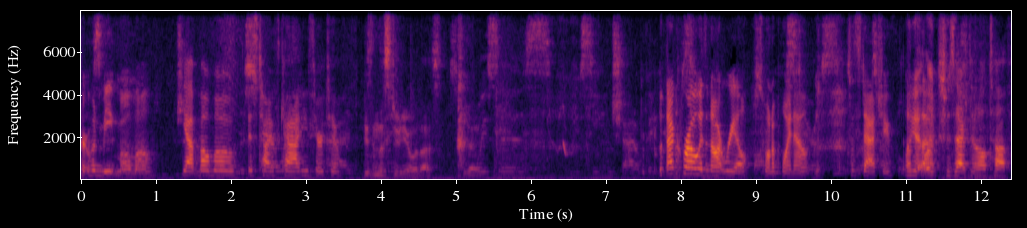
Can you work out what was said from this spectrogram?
Everyone meet Momo. Yeah, Momo is Ty's cat. He's here too. He's in the studio with us today. But that crow is not real. Just want to point out. It's a statue. Look That's at look, she's acting all tough.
